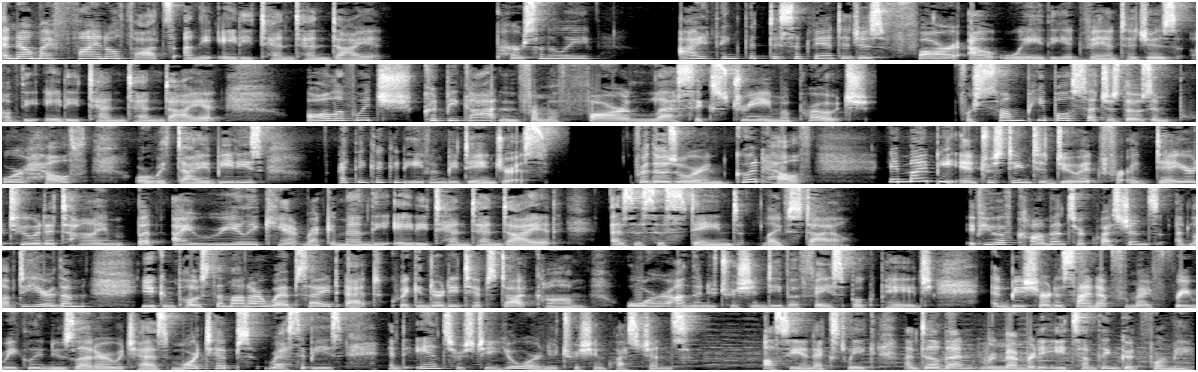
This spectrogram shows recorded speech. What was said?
And now, my final thoughts on the 80 10 10 diet. Personally, I think the disadvantages far outweigh the advantages of the 80 10 10 diet, all of which could be gotten from a far less extreme approach. For some people, such as those in poor health or with diabetes, I think it could even be dangerous. For those who are in good health, it might be interesting to do it for a day or two at a time, but I really can't recommend the 80 10 10 diet as a sustained lifestyle. If you have comments or questions, I'd love to hear them. You can post them on our website at quickanddirtytips.com or on the Nutrition Diva Facebook page. And be sure to sign up for my free weekly newsletter, which has more tips, recipes, and answers to your nutrition questions. I'll see you next week. Until then, remember to eat something good for me.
